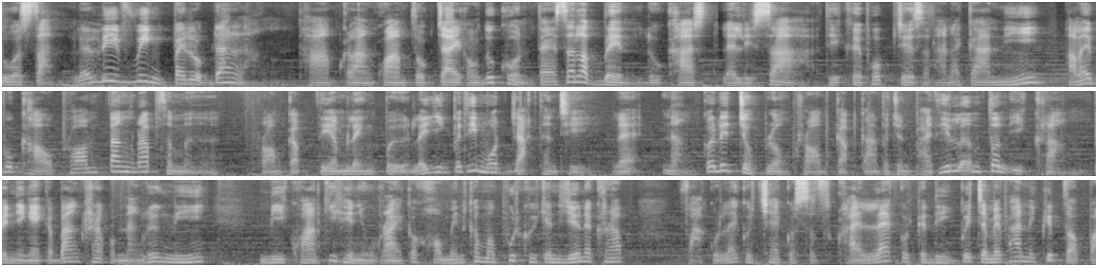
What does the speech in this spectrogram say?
ตัวสั่นและรีบวิ่งไปหลบด้านหลัง ท่ามกลางความตกใจของทุกคนแต่สำหรับเบรนลูคัส และลิซ่าที่เคยพบเจอสถานการณ์นี้ทำให้พวกเขาพร้อมตั้งรับเสมอ พร้อมกับเตรียมเล็งปืนและยิงไปที่มดยักษ์ทันที และหนังก็ได้จบลงพร้อมกับการผจญภัยที่เริ่มต้นอีกครั้ง เป็นยังไงกันบ้างครับกับหนังเรื่องนี้ มีความคิดเห็นอย่างไรก็คอมเมนต์เข้ามาพูดคุยกันเยอะนะครับ ฝากกดไลค์กดแชร์กด subscribe และกดกระดิ่งเพื่อจะไม่พลาดในคลิปต่อไป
